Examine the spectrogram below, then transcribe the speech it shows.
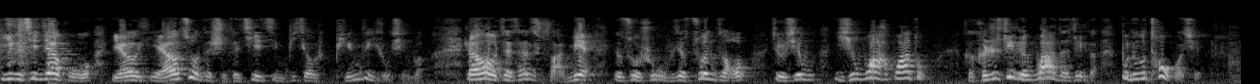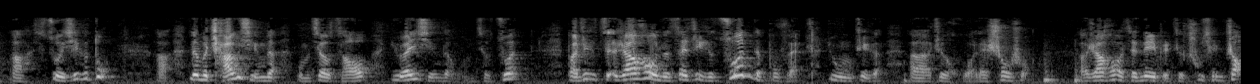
一个肩胛骨也要也要做的使它接近比较平的一种形状。然后在它的反面要做出我们叫钻凿，就是些一些挖挖洞。可可是这个挖的这个不能够透过去，啊，做一些个洞，啊，那么长形的我们叫凿，圆形的我们叫钻。把这个然后呢，在这个钻的部分用这个啊这个火来烧烧。啊，然后在那边就出现兆。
